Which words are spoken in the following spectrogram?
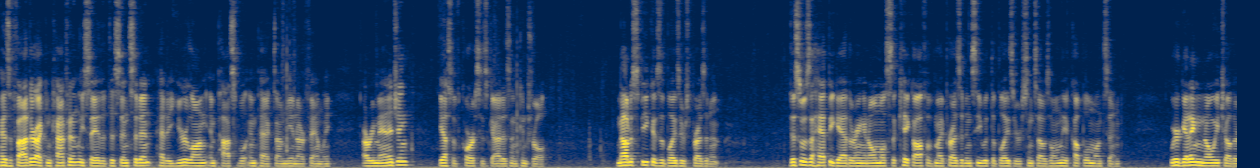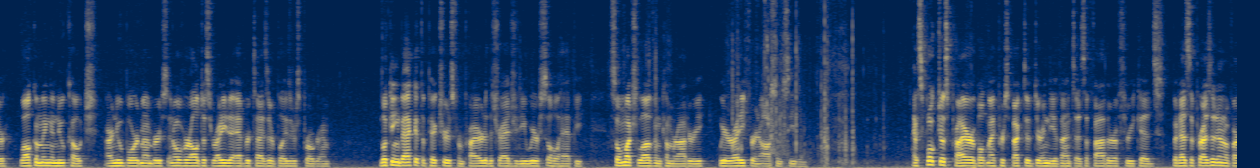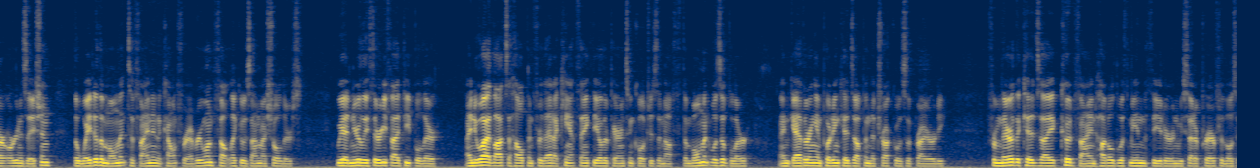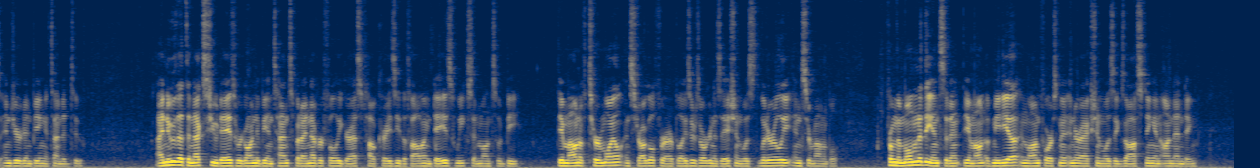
As a father, I can confidently say that this incident had a year long impossible impact on me and our family. Are we managing? Yes, of course, as God is in control. Now to speak as the Blazers president. This was a happy gathering and almost the kickoff of my presidency with the Blazers since I was only a couple of months in. We were getting to know each other, welcoming a new coach, our new board members, and overall just ready to advertise our Blazers program. Looking back at the pictures from prior to the tragedy, we were so happy. So much love and camaraderie. We were ready for an awesome season. I spoke just prior about my perspective during the event as a father of three kids, but as the president of our organization, the weight of the moment to find an account for everyone felt like it was on my shoulders. We had nearly 35 people there. I knew I had lots of help, and for that, I can't thank the other parents and coaches enough. The moment was a blur, and gathering and putting kids up in the truck was the priority. From there, the kids I could find huddled with me in the theater, and we said a prayer for those injured and being attended to. I knew that the next few days were going to be intense, but I never fully grasped how crazy the following days, weeks, and months would be. The amount of turmoil and struggle for our Blazers organization was literally insurmountable. From the moment of the incident, the amount of media and law enforcement interaction was exhausting and unending.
